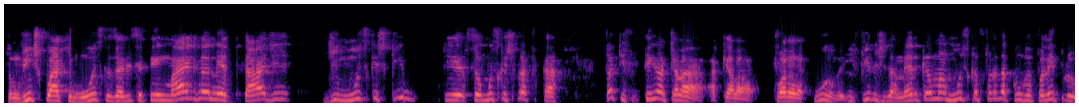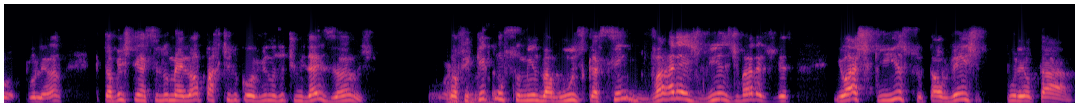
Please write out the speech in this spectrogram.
São 24 músicas, ali você tem mais da metade de músicas que, que são músicas para ficar. Só que tem aquela, aquela Fora da Curva, e Filhos da América é uma música fora da curva. Eu falei pro, pro Leandro que talvez tenha sido o melhor partido que eu ouvi nos últimos 10 anos. Eu fiquei consumindo a música assim várias vezes, várias vezes. E eu acho que isso, talvez por eu estar tá,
